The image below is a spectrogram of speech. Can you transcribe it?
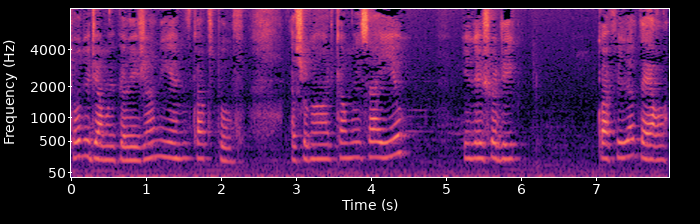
Todo dia a mãe pelejando e ele ficava custoso. Aí chegou uma hora que a mãe saiu e deixou de ir com a filha dela.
